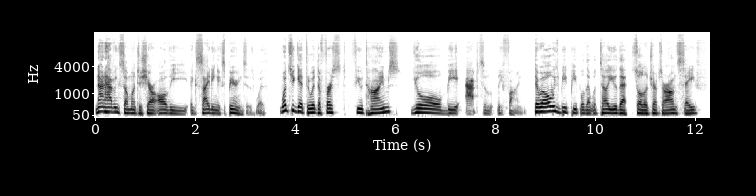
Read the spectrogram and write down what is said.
not having someone to share all the exciting experiences with. Once you get through it the first few times, you'll be absolutely fine. There will always be people that will tell you that solo trips are unsafe.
